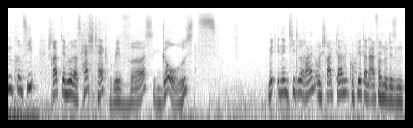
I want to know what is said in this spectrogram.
Im Prinzip schreibt ihr nur das Hashtag Reverse Ghosts mit in den Titel rein und schreibt dann, kopiert dann einfach nur diesen,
